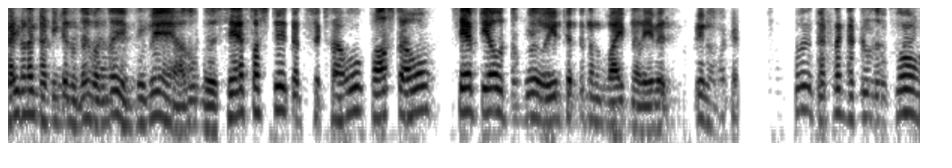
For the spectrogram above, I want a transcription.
கட்டடம் கட்டிக்கிறது வந்து எப்பவுமே அது சேஃபஸ்ட் கன்ஸ்ட்ரக்ஷனாகவும் ஃபாஸ்டாகவும் சேஃப்டியாகவும் இருக்கிறதுக்கு நமக்கு வாய்ப்பு நிறையவே இருக்கு. கட்டடம் கட்டுவதற்கும்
